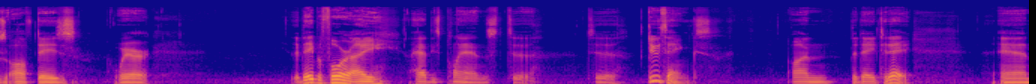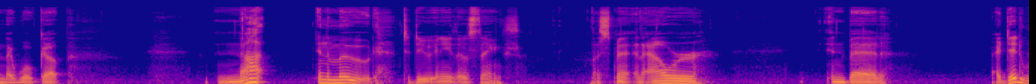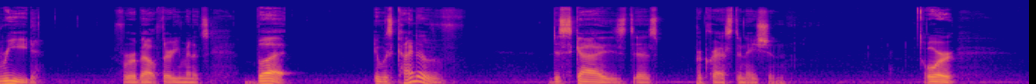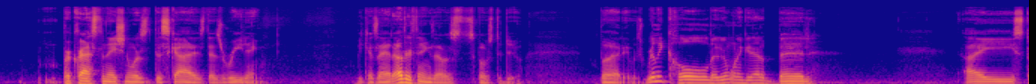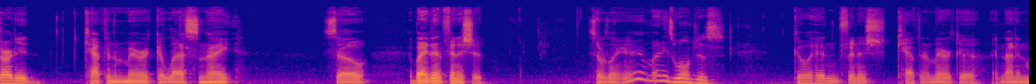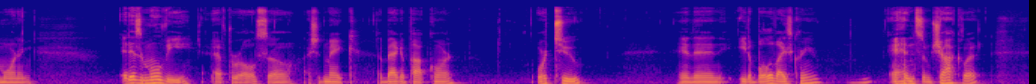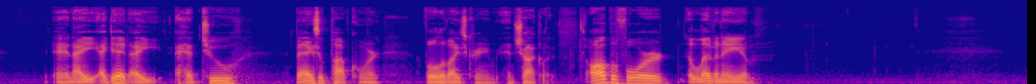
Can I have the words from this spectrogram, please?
those off days where the day before I I had these plans to to do things on the day today. And I woke up not in the mood to do any of those things. I spent an hour in bed. I did read for about 30 minutes, but it was kind of disguised as procrastination. Or procrastination was disguised as reading because I had other things I was supposed to do. But it was really cold. I didn't want to get out of bed. I started Captain America last night. So, but I didn't finish it. So I was like, eh, might as well just go ahead and finish Captain America at nine in the morning. It is a movie, after all, so I should make a bag of popcorn or two and then eat a bowl of ice cream and some chocolate. And I, I did. I, I had two bags of popcorn, bowl of ice cream, and chocolate, all before 11 a.m.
